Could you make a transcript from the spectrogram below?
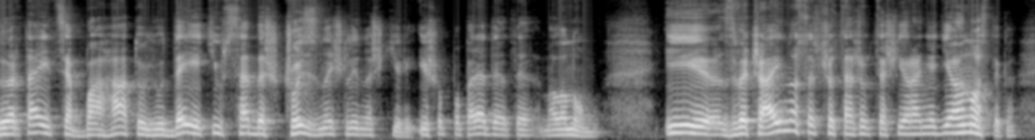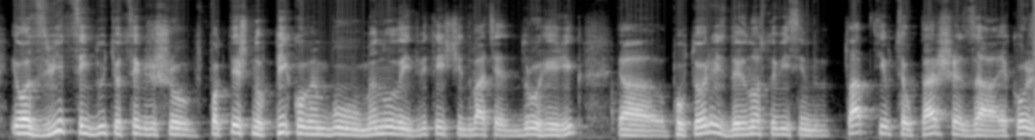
звертається багато людей, які в себе щось знайшли на шкірі, і щоб попередити меланому. І звичайно, що це ж, це ж є рання діагностика. І от звідси йдуть оцих, що фактично піковим був минулий 2022 рік. Я повторюсь, 98 випадків це вперше за якусь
